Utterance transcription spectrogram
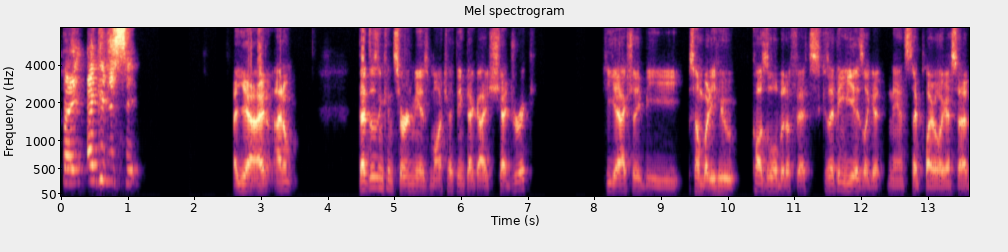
but I, I could just see. Uh, yeah, I, I don't. That doesn't concern me as much. I think that guy Shedrick, he could actually be somebody who caused a little bit of fits because I think he is like a Nance type player, like I said.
